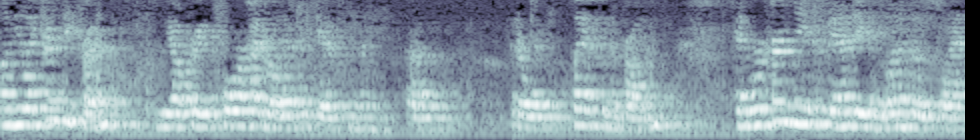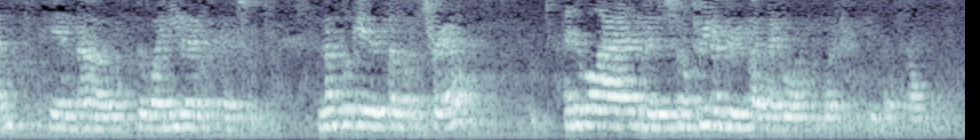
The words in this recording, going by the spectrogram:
On the electricity front, we operate four hydroelectric dams in the uh, hydroelectric plants in the province. And we're currently expanding one of those plants in uh, the Waneta expansion. And that's located south of Trail. And it will add an additional 335 megawatts of electricity for the province.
